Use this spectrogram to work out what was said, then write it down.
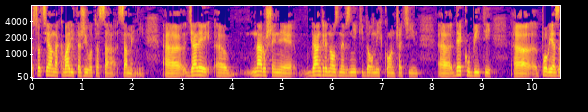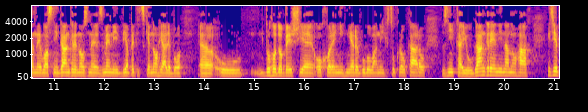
sociálna kvalita života sa, sa mení. E, ďalej, e, narušenie gangrenózne vzniky dolných končatín, dekubity, poviazané vlastne gangrenózne zmeny diabetické nohy alebo u dlhodobejšie ochorení neregulovaných cukrovkárov vznikajú gangrény na nohách, kde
